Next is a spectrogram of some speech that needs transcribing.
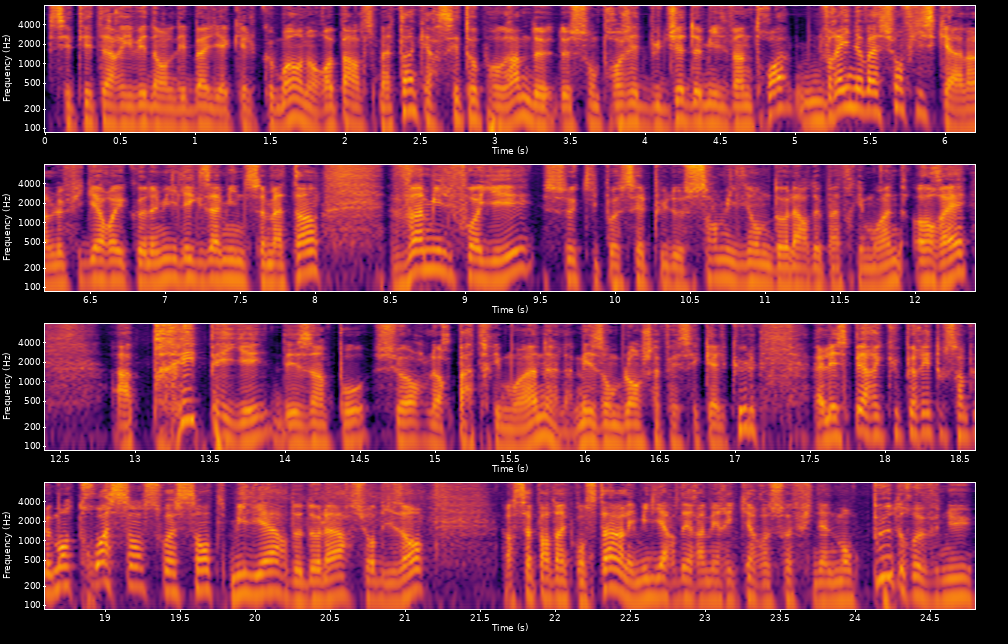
C'était arrivé dans le débat il y a quelques mois, on en reparle ce matin car c'est au programme de, son projet de budget 2023. Une vraie innovation fiscale. Hein. Le Figaro Économie l'examine ce matin. 20 000 foyers, ceux qui possèdent plus de 100 millions de dollars de patrimoine, auraient à prépayer des impôts sur leur patrimoine. La Maison Blanche a fait ses calculs. Elle espère récupérer tout simplement 360 milliards de dollars sur 10 ans. Alors ça part d'un constat, hein, les milliardaires américains reçoivent finalement peu de revenus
